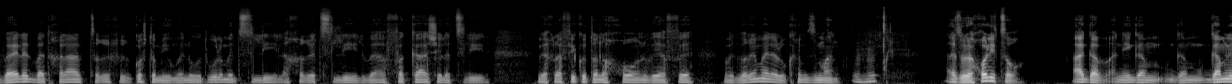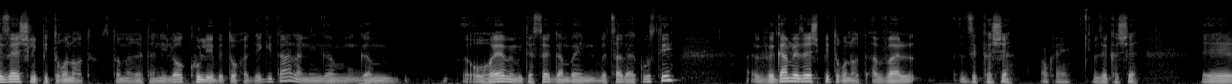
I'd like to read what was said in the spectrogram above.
והילד בהתחלה צריך לרכוש את המיומנות, והוא לומד צליל אחרי צליל, וההפקה של הצליל, ואיך להפיק אותו נכון ויפה, והדברים האלה לוקחים זמן. מהמם. אז הוא יכול ליצור. אגב, אני גם, גם, גם לזה יש לי פתרונות. זאת אומרת, אני לא כולי בתוך הדיגיטל, אני גם, גם אוהב ומתעסק גם בצד האקוסטי, וגם לזה יש פתרונות, אבל זה קשה, אוקיי. זה קשה. אה,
